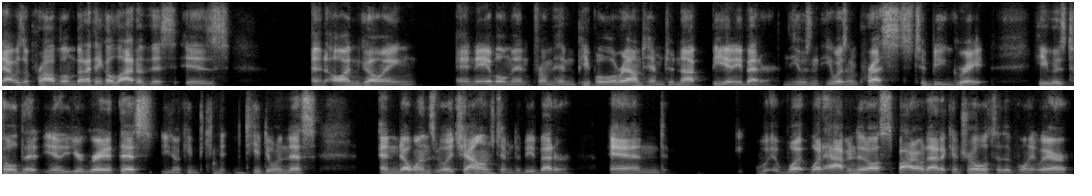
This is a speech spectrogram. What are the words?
that was a problem, but I think a lot of this is an ongoing enablement from him, people around him, to not be any better. He wasn't he wasn't pressed to be great. He was told that you know you're great at this, you know keep keep doing this, and no one's really challenged him to be better. And what what happened. It all spiraled out of control to the point where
